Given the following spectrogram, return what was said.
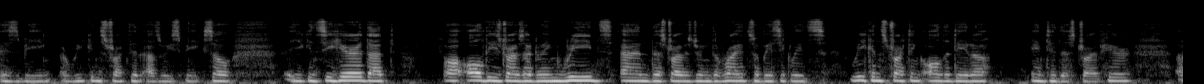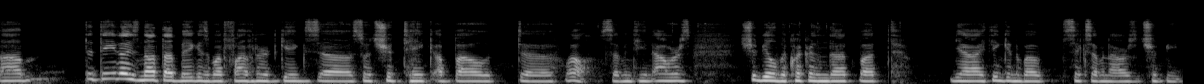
is being reconstructed as we speak. So you can see here that uh, all these drives are doing reads and this drive is doing the write. So basically it's reconstructing all the data into this drive here. Um, the data is not that big, it's about 500 gigs, uh, so it should take about, uh, well, 17 hours. Should be a little bit quicker than that, but yeah, I think in about six, seven hours it should be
